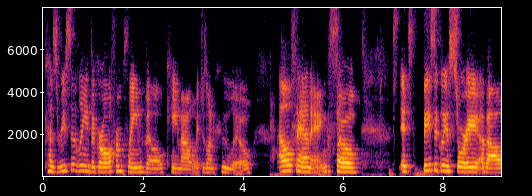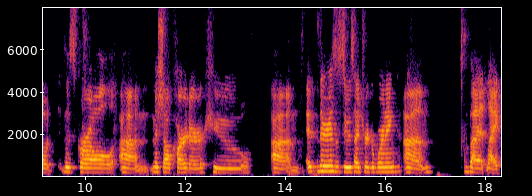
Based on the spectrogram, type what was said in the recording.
because recently the girl from plainville came out which is on hulu. Elle fanning. So it's basically a story about this girl um, michelle carter who um, it- there is a suicide trigger warning um, but like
